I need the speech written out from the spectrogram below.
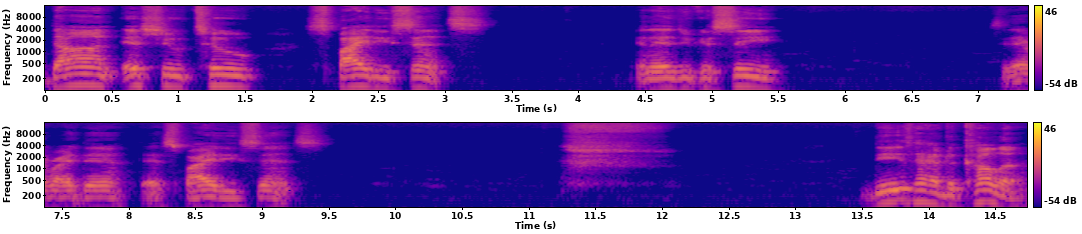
Don Issue 2 Spidey Sense. And as you can see, see that right there? That Spidey Sense. These have the color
